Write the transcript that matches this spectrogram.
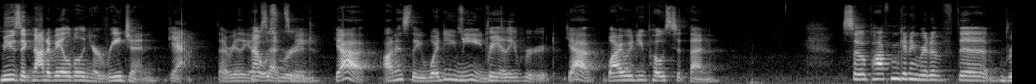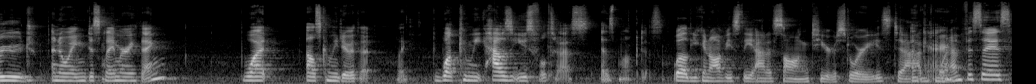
music not available in your region. Yeah. That really That was upsets rude. me. Yeah, honestly, what do you mean? Really rude. Yeah, why would you post it then? So apart from getting rid of the rude, annoying disclaimery thing, what else can we do with it? Like, what can we? How's it useful to us as marketers? Well, you can obviously add a song to your stories to add Okay. more emphasis.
